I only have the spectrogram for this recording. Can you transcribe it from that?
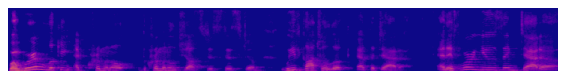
when we're looking at criminal the criminal justice system, we've got to look at the data. And if we're using data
